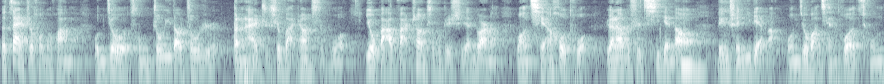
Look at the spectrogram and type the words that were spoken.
那再之后的话呢？我们就从周一到周日，本来只是晚上直播，又把晚上直播这时间段呢往前后拖。原来不是七点到凌晨一点嘛，我们就往前拖，从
